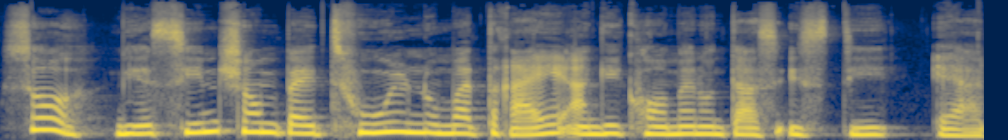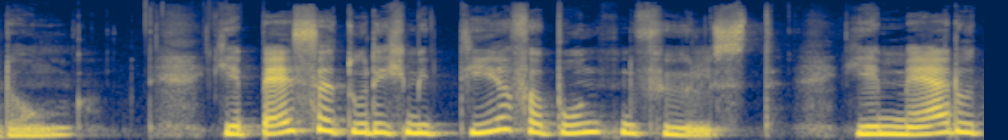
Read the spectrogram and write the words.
So, wir sind schon bei Tool Nummer drei angekommen und das ist die Erdung. Je besser du dich mit dir verbunden fühlst, je mehr du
